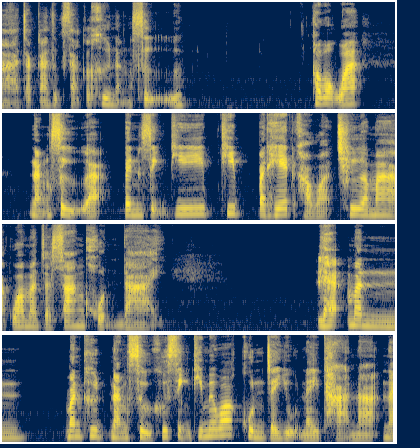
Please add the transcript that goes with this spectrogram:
มาจากการศึกษาก็คือหนังสือ เขาบอกว่าหนังสืออะเป็นสิ่งที่ที่ประเทศเขาอะเชื่อมากว่ามันจะสร้างขนได้ และมันมันคือหนังสือคือสิ่งที่ไม่ว่าคุณจะอยู่ในฐานะไหน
